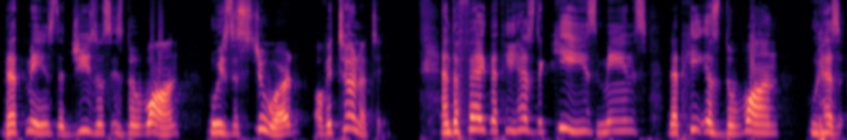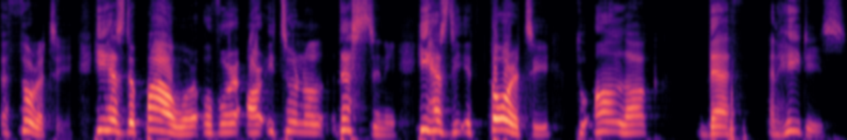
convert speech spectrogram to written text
that means that Jesus is the one who is the steward of eternity. And the fact that he has the keys means that he is the one who has authority. He has the power over our eternal destiny. He has the authority to unlock death and Hades.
